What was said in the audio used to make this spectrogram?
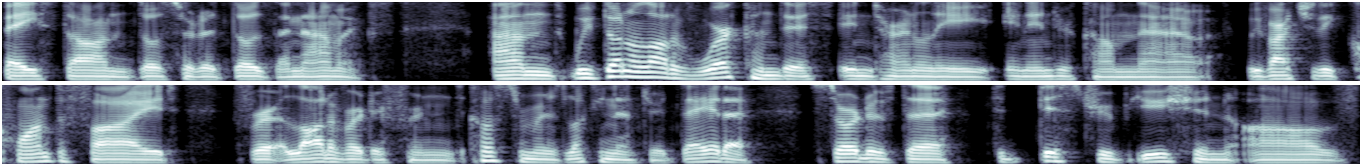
based on those sort of those dynamics. And we've done a lot of work on this internally in intercom now. We've actually quantified for a lot of our different customers looking at their data sort of the, the distribution of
